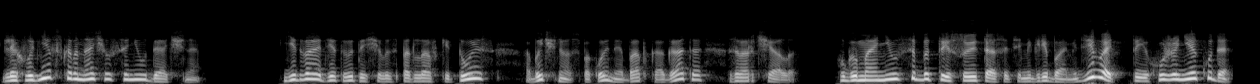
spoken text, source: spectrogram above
для Хлудневского начался неудачно. Едва дед вытащил из-под лавки туис, обычно спокойная бабка Агата заворчала. «Угомонился бы ты, суета с этими грибами, девать-то их уже некуда».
